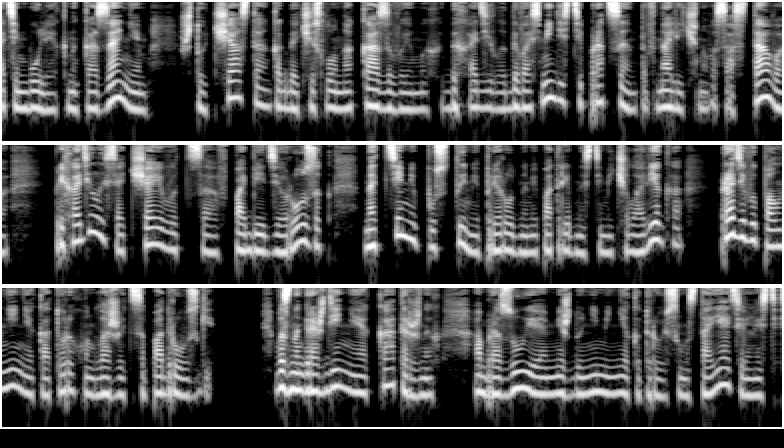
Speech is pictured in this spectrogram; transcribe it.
а тем более к наказаниям, что часто, когда число наказываемых доходило до 80% наличного состава, приходилось отчаиваться в победе розок над теми пустыми природными потребностями человека, ради выполнения которых он ложится под розги. Вознаграждение каторжных, образуя между ними некоторую самостоятельность,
